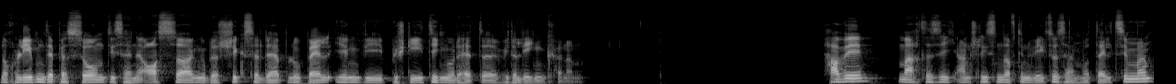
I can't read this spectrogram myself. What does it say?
noch lebende Person, die seine Aussagen über das Schicksal der Bluebell irgendwie bestätigen oder hätte widerlegen können. Harvey machte sich anschließend auf den Weg zu seinem Hotelzimmer,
